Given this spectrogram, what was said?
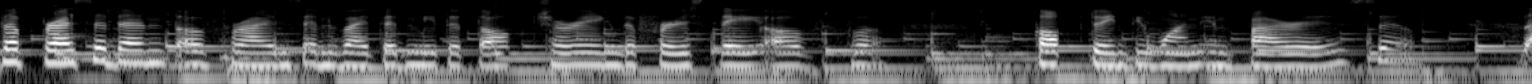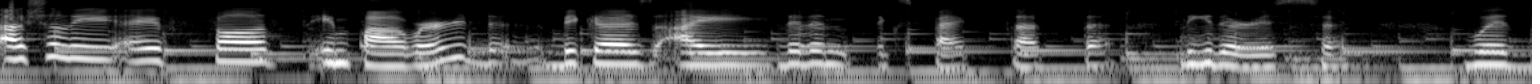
The president of France invited me to talk during the first day of uh, COP21 in Paris. Actually, I felt empowered because I didn't expect that leaders would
